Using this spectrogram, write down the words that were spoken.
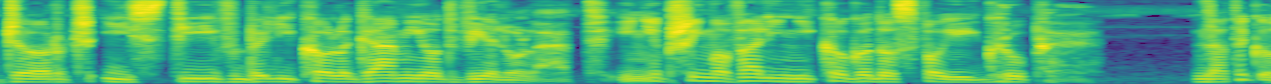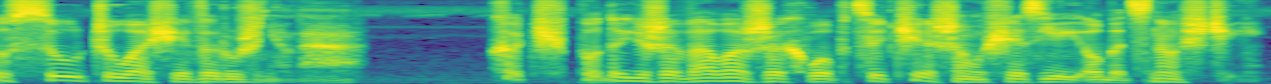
George i Steve byli kolegami od wielu lat i nie przyjmowali nikogo do swojej grupy. Dlatego Sue czuła się wyróżniona. Choć podejrzewała, że chłopcy cieszą się z jej obecności.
